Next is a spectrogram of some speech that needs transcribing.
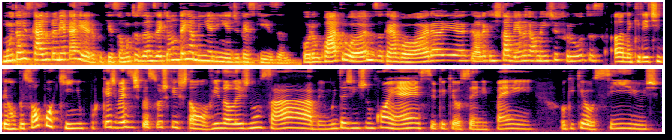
muito arriscado para minha carreira, porque são muitos anos aí que eu não tenho a minha linha de pesquisa. Foram quatro anos até agora e é agora que a gente está vendo realmente frutos. Ana, queria te interromper só um pouquinho, porque às vezes as pessoas que estão ouvindo, elas não sabem, muita gente não conhece o que é o CNPEM, o que é o Sirius.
